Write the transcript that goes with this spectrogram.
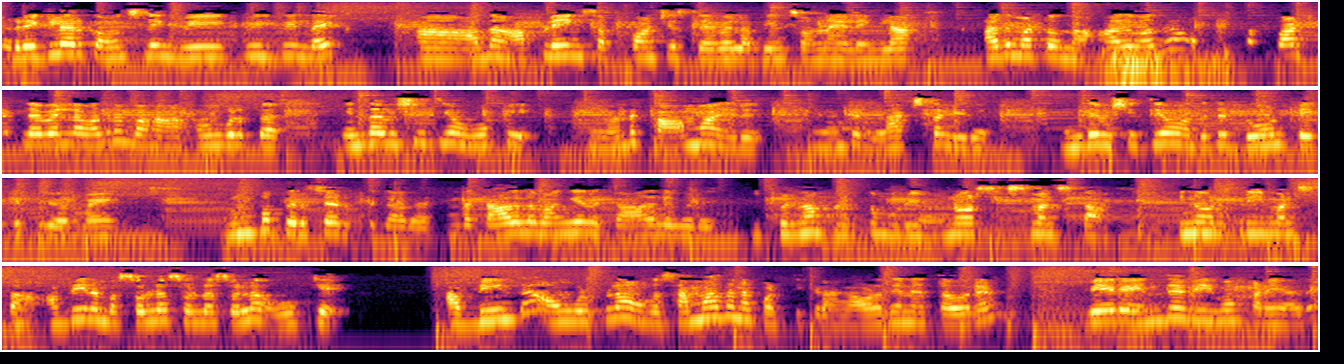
regular counselling will be like அதான் அப்ளைங் சப்கான்சியஸ் லெவல் அப்படின்னு சொன்னேன் இல்லைங்களா? அது மட்டும் தான் அது வந்து சப்கான்சியஸ் லெவல்ல வந்து நம்ம அவங்களுக்கு எந்த விஷயத்தையும் ஓகே நீ வந்து காமா இரு. நீ வந்து ரிலாக்ஸ்டா இரு. எந்த விஷயத்தையும் வந்துட்டு don't take it your mind ரொம்ப பெருசா எடுத்துக்காத. இந்த காதல வாங்கி அந்த காதல விடு. இப்படிதான் பெருக்க முடியும். இன்னொரு சிக்ஸ் மந்த்ஸ் தான். இன்னொரு த்ரீ மந்த்ஸ் தான். அப்படின்னு நம்ம சொல்ல சொல்ல சொல்ல ஓகே அப்படின்ட்டு அவங்களுக்குள்ள அவங்க சமாதானப்படுத்திக்கிறாங்க. அவ்வளவுதானே தவிர வேற எந்த வியூவும் கிடையாது.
